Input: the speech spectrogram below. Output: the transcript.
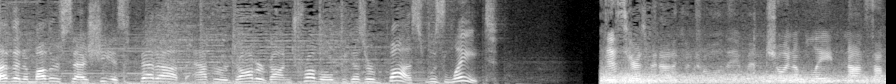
11, a mother says she is fed up after her daughter got in trouble because her bus was late. This year's been out of control. They've been showing up late nonstop.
